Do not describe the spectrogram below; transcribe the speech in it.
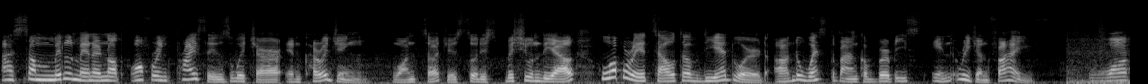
as some middlemen are not offering prices which are encouraging. One such is Sodish Bishundial, who operates out of the Edward on the west bank of Berbice in Region 5. What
